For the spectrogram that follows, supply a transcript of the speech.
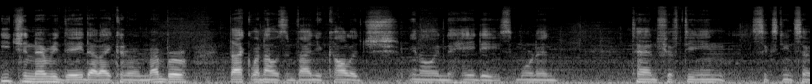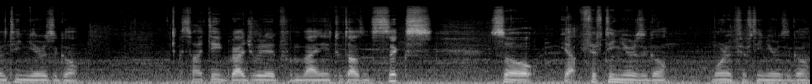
each and every day that i can remember. Back when i was in Vanier college you know in the heydays more than 10 15 16 17 years ago. So i think graduated from Vanier in 2006 so yeah 15 years ago more than 15 years ago.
